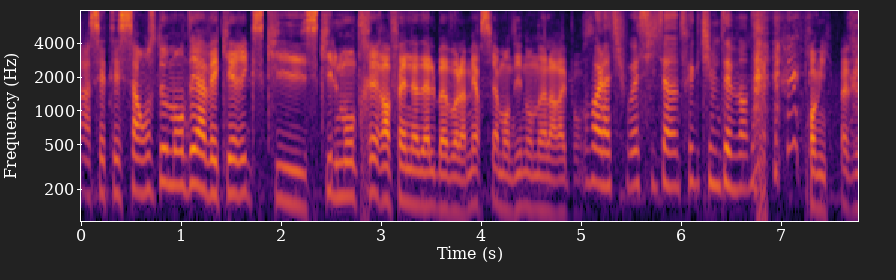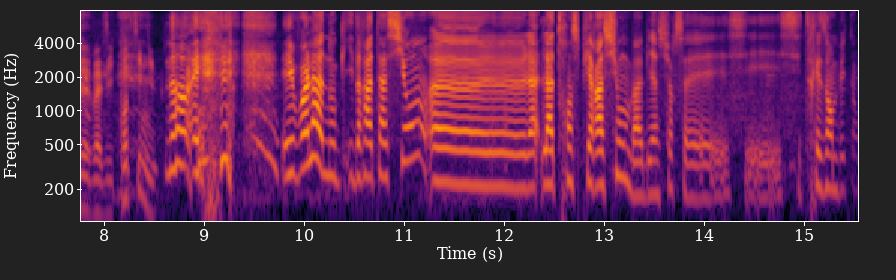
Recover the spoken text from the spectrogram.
Ah, c'était ça. On se demandait avec Eric ce qu'il montrait, Raphaël Nadal. Bah voilà, merci Amandine, on a la réponse. Voilà, tu vois, si c'est un truc, tu me demandes. Promis, vas-y, continue. Non, et, voilà, donc hydratation, euh, la, transpiration, bah, bien sûr, c'est très embêtant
